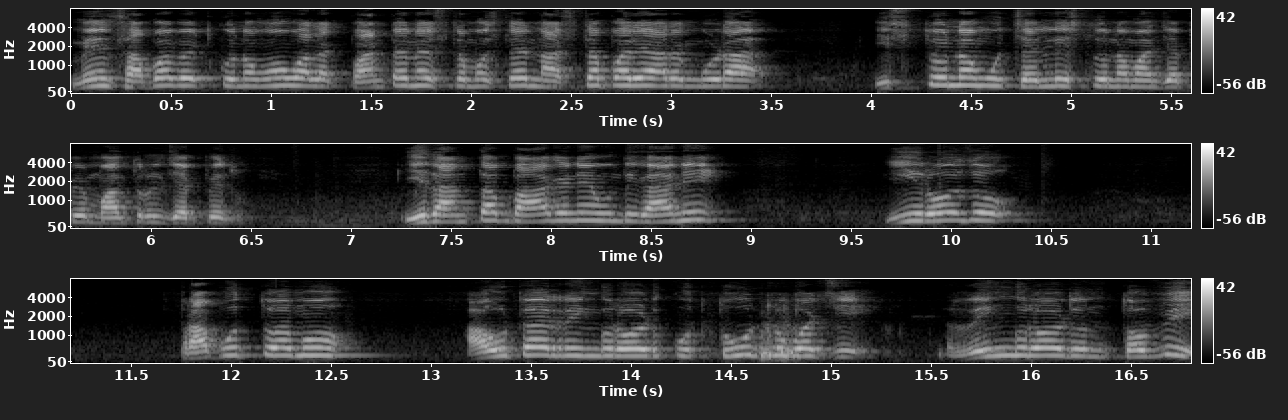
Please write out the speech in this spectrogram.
మేము సభ పెట్టుకున్నామో వాళ్ళకి పంట నష్టం వస్తే నష్టపరిహారం కూడా ఇస్తున్నాము చెల్లిస్తున్నాము అని చెప్పి మంత్రులు చెప్పారు ఇదంతా బాగానే ఉంది కానీ ఈరోజు ప్రభుత్వము ఔటర్ రింగ్ రోడ్డుకు తూట్లు పొడిచి రింగ్ రోడ్డును తవ్వి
